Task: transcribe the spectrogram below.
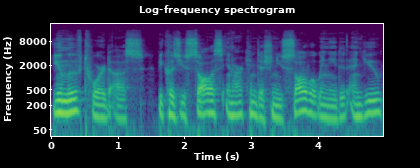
You moved toward us because you saw us in our condition. You saw what we needed, and you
